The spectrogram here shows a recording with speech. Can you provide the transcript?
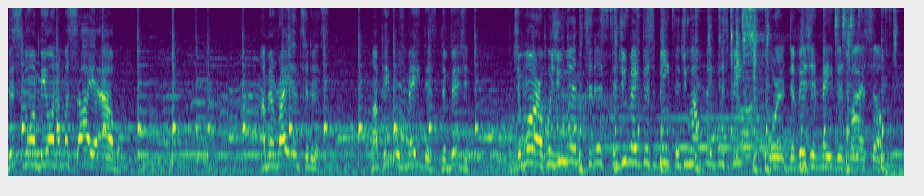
This is going to be on the Messiah album. I've been writing to this. My people's made this division. Jamar, was you into this? Did you make this beat? Did you help make this beat? Or Division made this by itself? This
